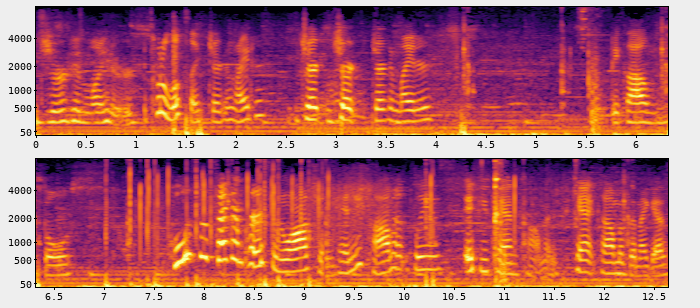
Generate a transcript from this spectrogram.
Jurgen Lighter. It's what it looks like, Jurgen Lighter. Jer, jer, Jurgen Lighter. Become those. Who's the second person watching? Can you comment, please? If you can comment. If you can't comment, then I guess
